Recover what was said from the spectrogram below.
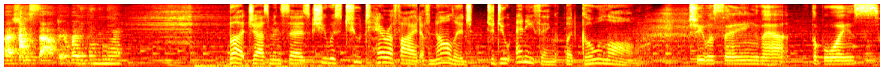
I should have stopped it right then and there. But Jasmine says she was too terrified of Knowledge to do anything but go along. She was saying that the boys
